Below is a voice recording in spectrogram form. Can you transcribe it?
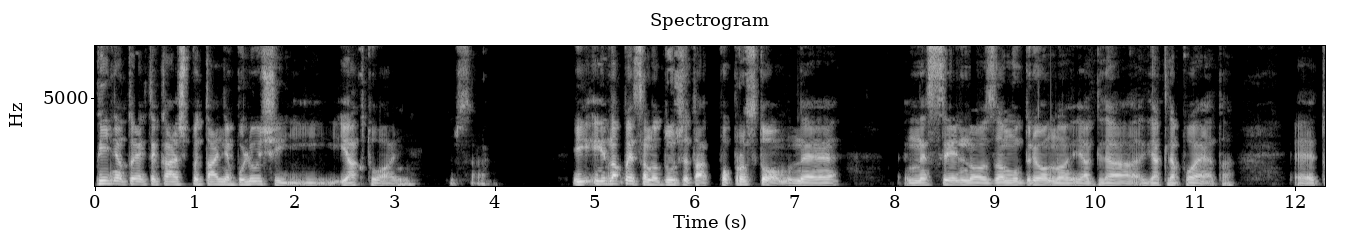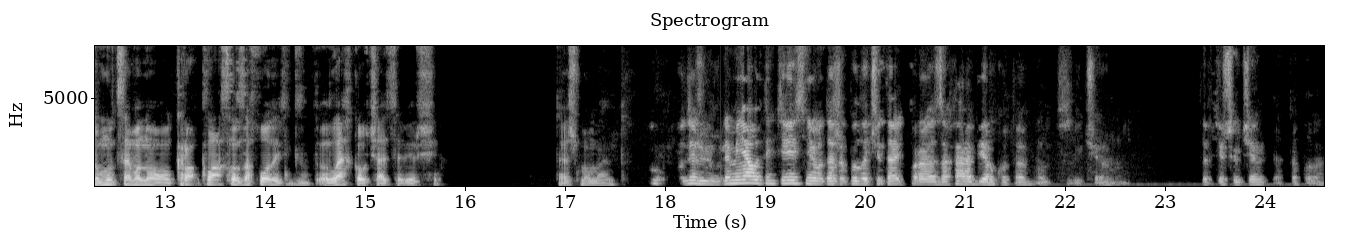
піднято, як ти кажеш, питання болючі і, і актуальні. І все. І, і написано дуже так по-простому, не, не сильно замудрено, як для, як для поета. Е, тому це воно класно заходить, легко вчаться вірші. Теж момент. Ну, для меня вот интереснее вот даже было читать про Захара Беркута, чем Шевченко такое.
